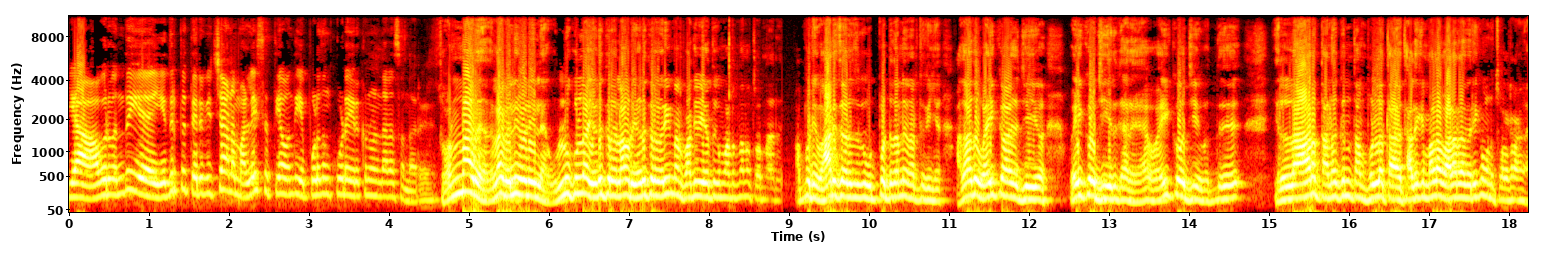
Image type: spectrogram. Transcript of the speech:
யா அவர் வந்து எ- எதிர்ப்பு தெரிவிச்சு ஆனா மல்லை சத்யா வந்து எப்பொழுதும் கூட இருக்கணும்னு தானே சொன்னாரு. சொன்னாரு. அதெல்லாம் வெளி வெளியில. உள்ளுக்குள்ள எடுக்கிறதெல்லாம் அவர் எடுக்கிற வரைக்கும் நான் பதவி ஏற்றுக்க மாட்டேன்னு தானே சொன்னாரு. அப்போ நீ வாரிசு அரசுக்கு உட்பட்டு தானே நடத்துறீங்க அதாவது வைகோஜி வைகோஜி இருக்காரு. வைகோஜி வந்து எல்லாரும் தனக்குன்னு தன் புள்ள த தலைக்கு மேலே வளர வரைக்கும் ஒன்று சொல்றாங்க.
